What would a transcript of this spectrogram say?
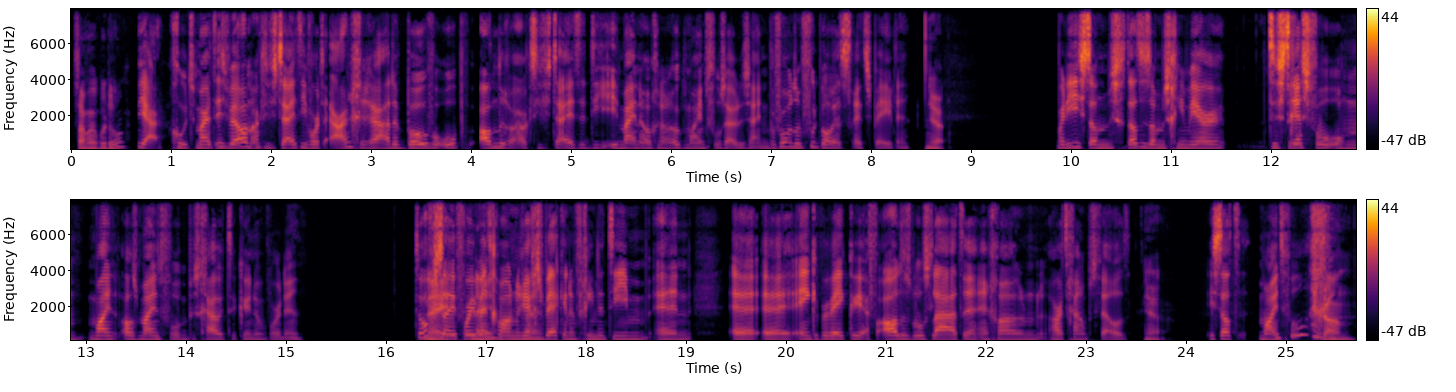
Snap wat ik bedoel? Ja, goed. Maar het is wel een activiteit die wordt aangeraden bovenop andere activiteiten die in mijn ogen dan ook mindful zouden zijn. Bijvoorbeeld een voetbalwedstrijd spelen. Ja. Maar die is dan, dat is dan misschien weer te stressvol om mind, als mindful beschouwd te kunnen worden. Toch? Nee, Stel je voor, je nee, bent gewoon nee. rechtsback in een vriendenteam. En eh, één keer per week kun je even alles loslaten en gewoon hard gaan op het veld. Ja. Is dat mindful? Kan.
